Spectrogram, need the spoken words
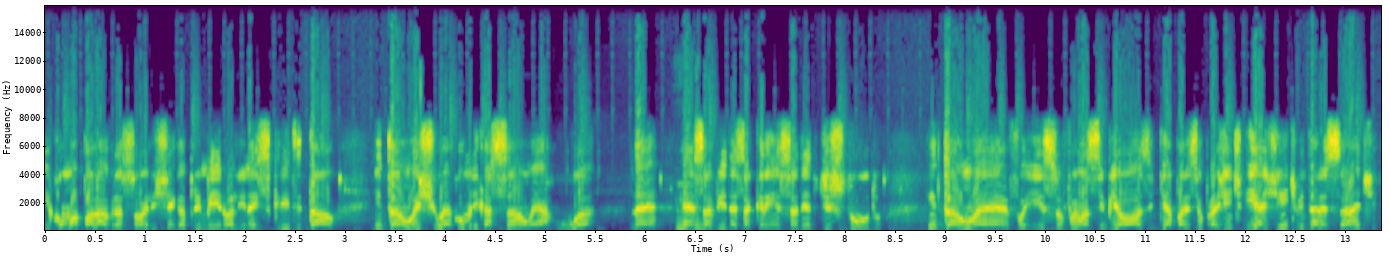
e como uma palavra só ele chega primeiro ali na escrita e tal. Então o Exu é a comunicação, é a rua, né? Uhum. Essa vida, essa crença dentro disso tudo. Então, é, foi isso, foi uma simbiose que apareceu pra gente. E a gente, o interessante,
